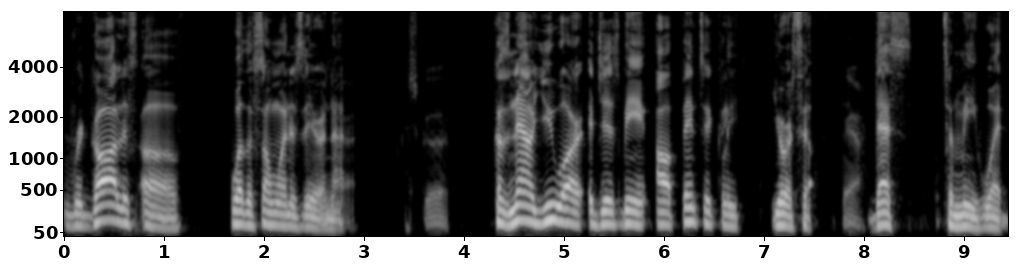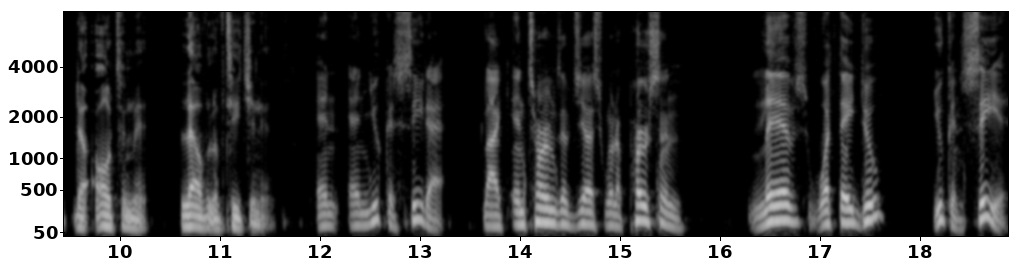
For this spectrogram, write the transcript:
regardless of whether someone is there or not. That's good. because now you are just being authentically yourself. Yeah. That's to me what the ultimate level of teaching is. and and you can see that like in terms of just when a person lives what they do you can see it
